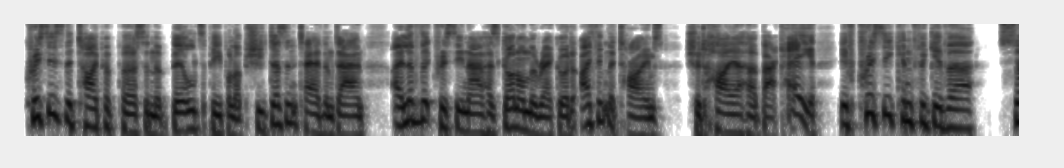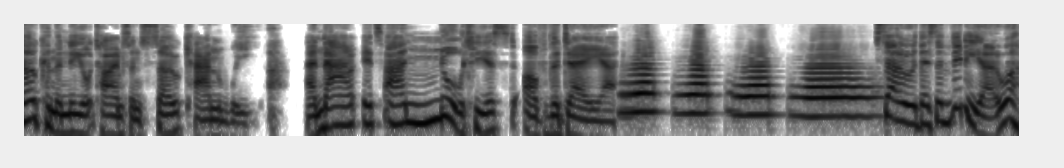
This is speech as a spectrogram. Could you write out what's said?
Chris is the type of person that builds people up. She doesn't tear them down. I love that Chrissy now has gone on the record. I think the Times should hire her back. Hey, if Chrissy can forgive her, so can the New York Times and so can we. And now it's our naughtiest of the day. So there's a video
